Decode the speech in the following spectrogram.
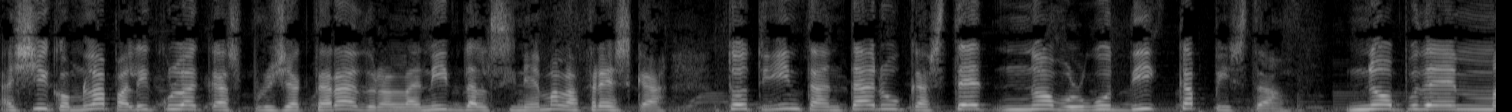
així com la pel·lícula que es projectarà durant la nit del cinema a la fresca. Tot i intentar-ho, Castet no ha volgut dir cap pista. No podem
